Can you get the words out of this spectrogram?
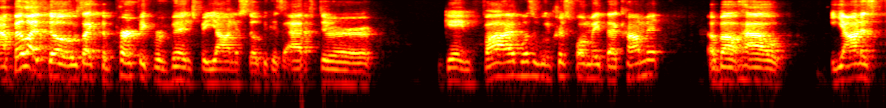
I feel like though it was like the perfect revenge for Giannis though because after game five was it when Chris Paul made that comment about how Giannis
